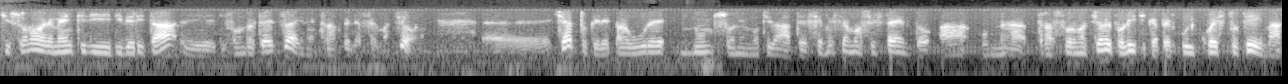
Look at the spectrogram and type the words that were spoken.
ci sono elementi di, di verità e di fondatezza in entrambe le affermazioni. Eh, certo che le paure non sono immotivate, se noi stiamo assistendo a una trasformazione politica per cui questo tema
